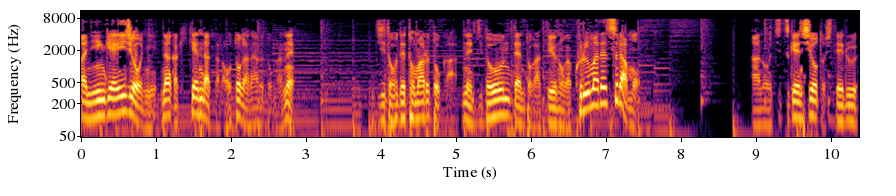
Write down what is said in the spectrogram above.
まあ、人間以上になんか危険だったら音が鳴るとかね、自動で止まるとか、ね、自動運転とかっていうのが車ですらも、あの、実現しようとしている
